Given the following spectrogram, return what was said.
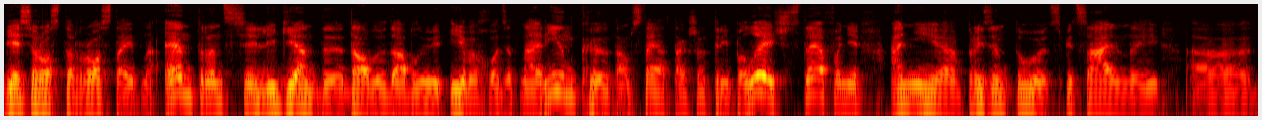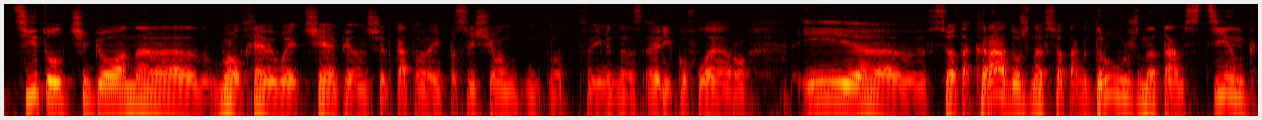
Весь ростер Ро стоит на энтрансе, легенды WWE выходят на ринг, там стоят также Triple H, Стефани, они презентуют специальный э, титул чемпиона World Heavyweight Championship, который посвящен вот именно Рику Флэру. И э, все так радужно, все так дружно. Там Стинг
